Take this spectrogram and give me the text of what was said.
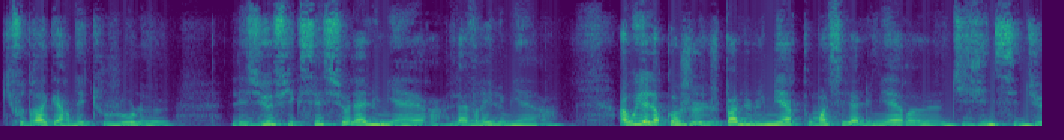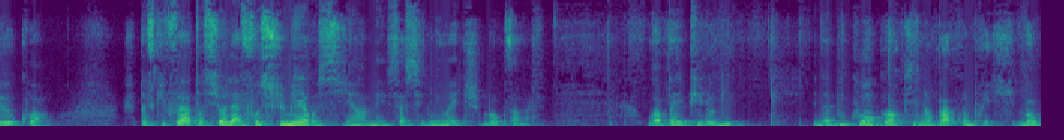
qu'il faudra garder toujours le, les yeux fixés sur la lumière, la vraie lumière. Ah oui, alors quand je, parle de lumière, pour moi, c'est la lumière euh, divine, c'est Dieu, quoi. Parce qu'il faut faire attention à la fausse lumière aussi, hein, mais ça, c'est New Age. Bon, enfin bref. On va pas épiloguer. Il y en a beaucoup encore qui n'ont pas compris. Bon,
